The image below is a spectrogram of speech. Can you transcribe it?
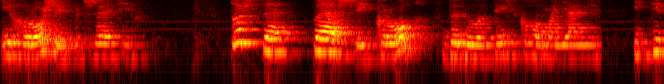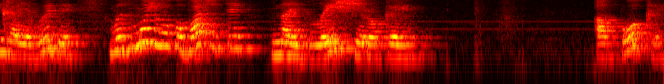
і грошей в бюджеті. Тож це перший крок до Білопільського Майамі. І ці краєвиди ми зможемо побачити в найближчі роки. А поки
